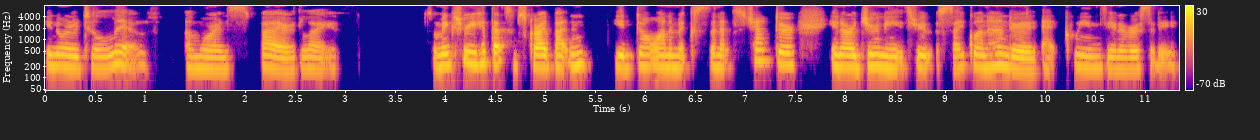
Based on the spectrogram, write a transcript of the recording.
in order to live a more inspired life so make sure you hit that subscribe button you don't want to mix the next chapter in our journey through Psych 100 at Queen's University.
